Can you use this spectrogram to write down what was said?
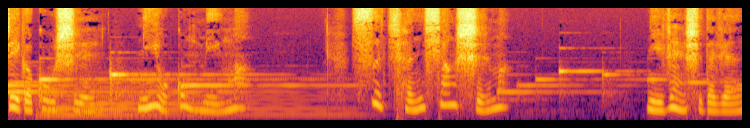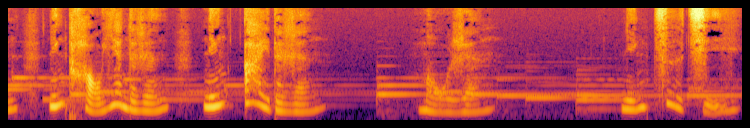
这个故事你有共鸣吗？似曾相识吗？你认识的人，您讨厌的人，您爱的人，某人，您自己。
